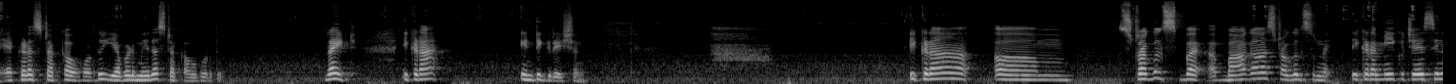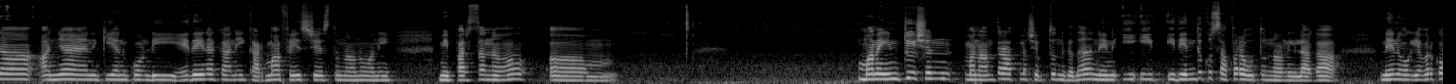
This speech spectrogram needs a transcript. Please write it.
ఎక్కడ స్టక్ అవ్వకూడదు ఎవడి మీద స్టక్ అవ్వకూడదు. రైట్. ఇక్కడ ఇంటిగ్రేషన్. ఇక్కడ స్ట్రగుల్స్ బాగా స్ట్రగుల్స్ ఉన్నాయి. ఇక్కడ మీకు చేసిన అన్యాయానికి అనుకోండి ఏదైనా కానీ కర్మ ఫేస్ చేస్తున్నాను అని మీ పర్సన్ మన ఇంట్యూషన్ మన అంతరాత్మ చెప్తుంది కదా నేను ఈ ఇది ఎందుకు సఫర్ అవుతున్నాను ఇలాగా నేను ఎవరికో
